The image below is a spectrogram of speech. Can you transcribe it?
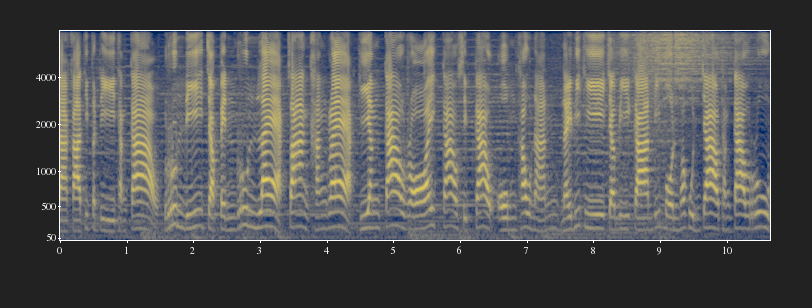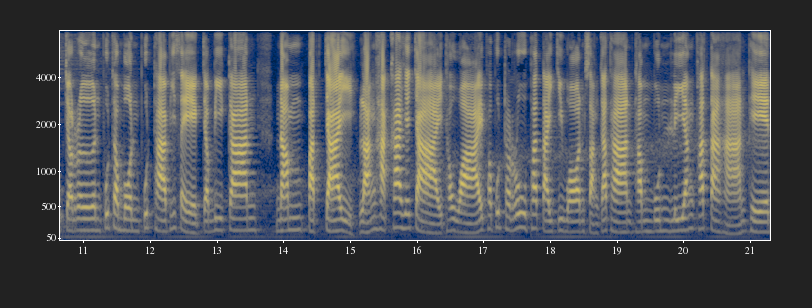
นาคาธิปดีทั้ง 9 รุ่นนี้จะเป็นรุ่นแรกสร้างครั้งแรกเพียง 999 องค์เท่านั้น ในพิธีจะมีการนิมนต์พระคุณเจ้าทั้ง 9 รูปเจริญ พุทธมนต์พุทธาพิเศษจะมีการ นำปัจจัยหลังหักค่าใช้จ่าย ถวายพระพุทธรูปพระไตรจีวร สังฆทานทำบุญเลี้ยงพัตตาหารเพน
